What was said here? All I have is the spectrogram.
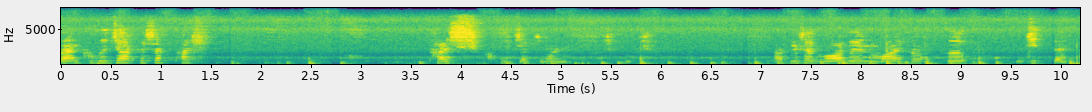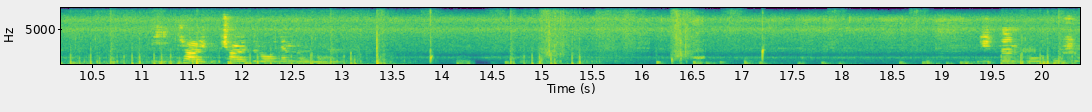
ben kılıcı arkadaşlar taş taş kılıç yapacağım hani taş kılıç. Arkadaşlar bu arada yani Minecraft'ı cidden bir iki ay üç aydır oynamıyorum yani. Cidden olmuşum.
